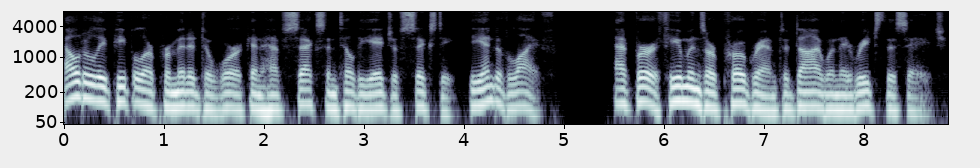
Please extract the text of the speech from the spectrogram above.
Elderly people are permitted to work and have sex until the age of 60, the end of life. At birth, humans are programmed to die when they reach this age.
